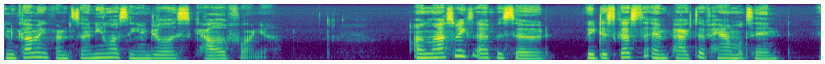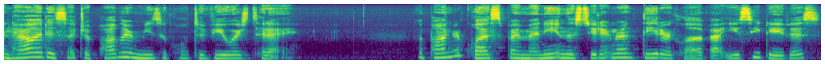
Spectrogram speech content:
and coming from sunny Los Angeles, California. On last week's episode, we discussed the impact of Hamilton and how it is such a popular musical to viewers today. Upon request by many in the student run theater club at UC Davis,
